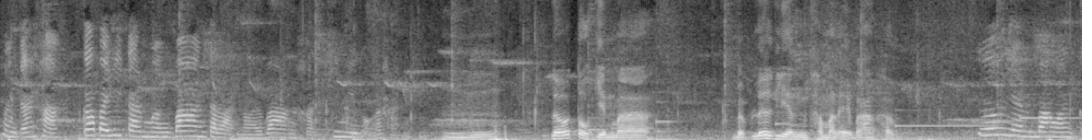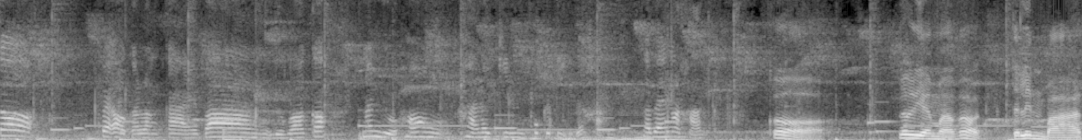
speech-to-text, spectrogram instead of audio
เหมือนกันค่ะ ก็ไปที่การเมืองบ้างตลาดน้อยบ้างค่ะ ที่มีโรงอาหาร อืมแล้วตกเย็นมาแบบเลิกเรียนทำอะไรบ้างครับ เลิกเรียนบางวันก็ ไปออกกำลังกายบ้าง หรือว่าก็นั่งอยู่ห้องหาอะไรกินปกติเลยค่ะแล้วแบงค์ล่ะคะก็เลิกเรียนมาก็จะเล่นบาส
